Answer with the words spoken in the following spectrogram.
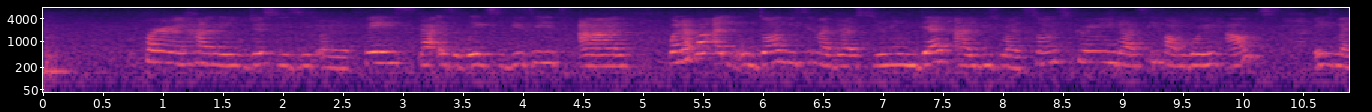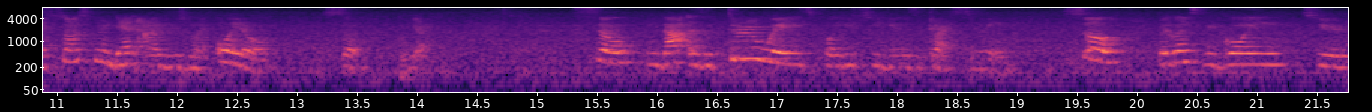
You pour it on your hand and you just use it on your face. That is a way to use it. And whenever i'm done using my glycerin then i use my sunscreen. That's if i'm going out I use my sunscreen then I use my oil. So yeah so that is the three ways for you to use glycerin so we're going to be going to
